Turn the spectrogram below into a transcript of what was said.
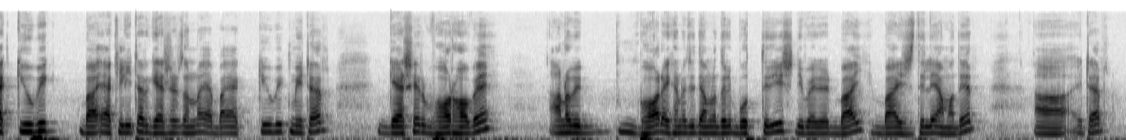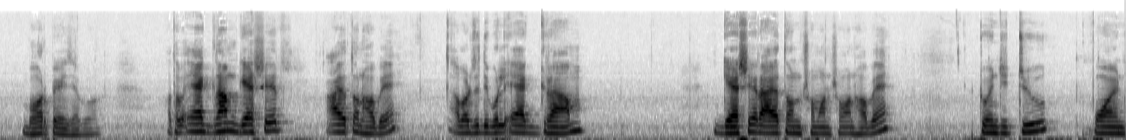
এক কিউবিক বা এক লিটার গ্যাসের জন্য বা এক কিউবিক মিটার গ্যাসের ভর হবে। আণবিক ভর এখানে যদি আমরা ধরি বত্রিশ ডিভাইডেড বাই বাইশ দিলে আমাদের এটার ভর পেয়ে যাব। অথবা এক গ্রাম গ্যাসের আয়তন হবে। আবার যদি বলি এক গ্রাম গ্যাসের আয়তন সমান সমান হবে twenty two point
